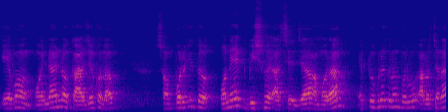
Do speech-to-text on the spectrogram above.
এবং অন্যান্য কার্যকলাপ সম্পর্কিত অনেক বিষয় আছে যা আমরা একটু উপরে তুলন পর্ব আলোচনা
